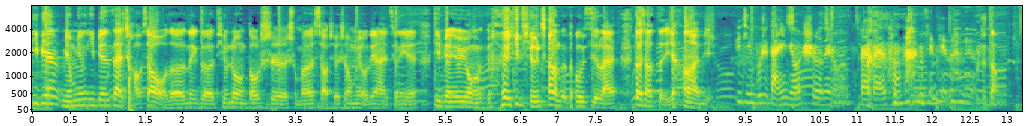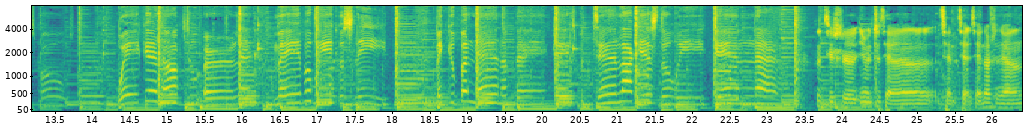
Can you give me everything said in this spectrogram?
一边明明一边在嘲笑我的那个听众都是什么小学生没有恋爱经验，一边又用 玉婷这样的东西来，到底想怎样啊你？玉婷不是打疫苗吃的那种白白胖胖甜甜的那种。不知道。这其实因为之前前前前一段时间，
